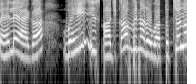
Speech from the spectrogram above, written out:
पहले आएगा, वही इस आज का विनर होगा। तो चलो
